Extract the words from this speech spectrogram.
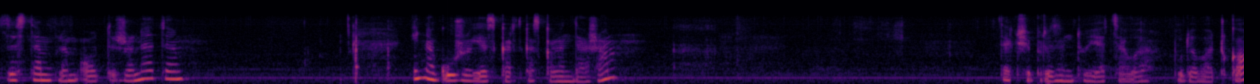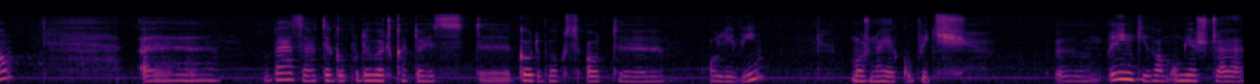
ze stemplem od Żanety. I na górze jest kartka z kalendarza. Tak się prezentuje całe pudełeczko. E, Baza tego pudełeczka to jest e, Godbox od e, Oliwii. Można je kupić. e, Linki Wam umieszczę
